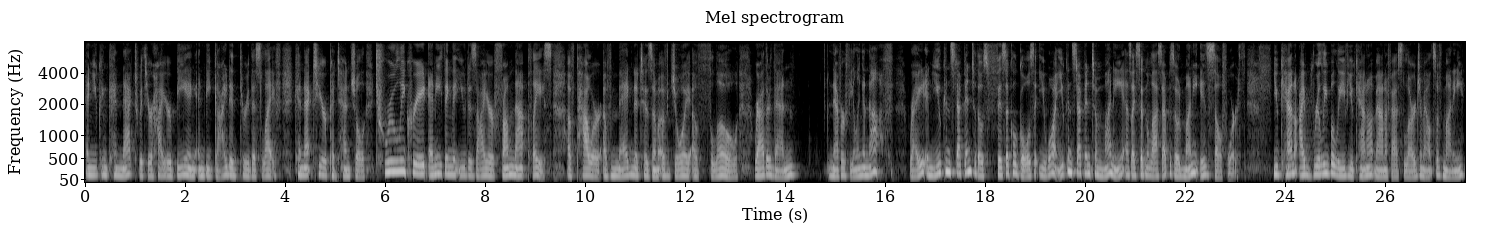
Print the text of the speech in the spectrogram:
and you can connect with your higher being and be guided through this life. Connect to your potential, truly create anything that you desire from that place of power, of magnetism, of joy, of flow, rather than never feeling enough right? And you can step into those physical goals that you want. You can step into money. As I said in the last episode, money is self worth. You can, I really believe you cannot manifest large amounts of money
